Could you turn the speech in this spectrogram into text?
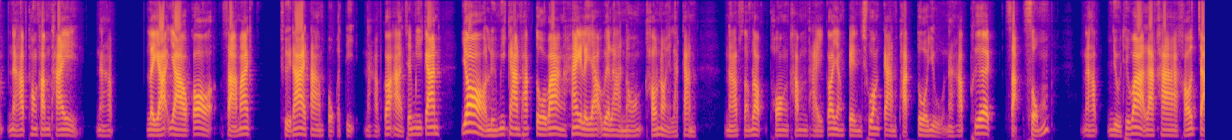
ำนะครับ ทองคำไทย นะครับ ระยะยาวก็สามารถถือได้ตามปกตินะครับ ก็อาจจะมีการย่อหรือมีการพักตัวบ้างให้ระยะเวลาน้องเขาหน่อยละกันนะครับสำหรับทองคำไทยก็ยังเป็นช่วงการพักตัวอยู่นะครับ เพื่อสะสมนะครับ อยู่ที่ว่าราคาเขาจะ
